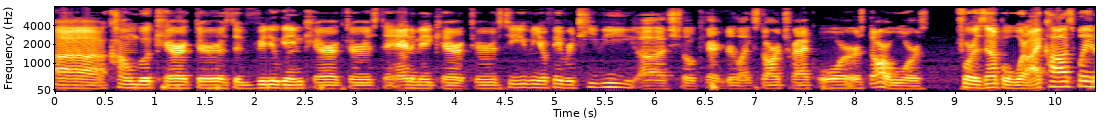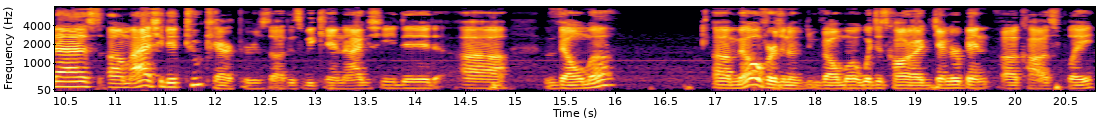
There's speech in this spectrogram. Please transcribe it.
uh, comic book characters, the video game characters, the anime characters, to even your favorite TV uh, show character like Star Trek or Star Wars. For example, what I cosplayed as, um, I actually did two characters uh, this weekend. I actually did uh, Velma, a male version of Velma, which is called a gender bent uh, cosplay,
